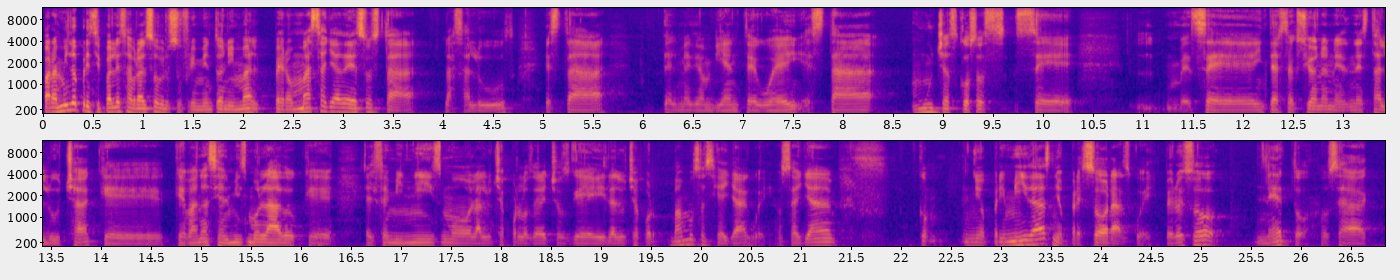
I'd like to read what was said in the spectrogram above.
para mí lo principal es hablar sobre el sufrimiento animal, pero más allá de eso está la salud, está el medio ambiente, güey, está muchas cosas se se interseccionan en esta lucha que, van hacia el mismo lado que el feminismo, la lucha por los derechos gays, la lucha por... Vamos hacia allá, güey. O sea, ya ni oprimidas ni opresoras, güey. Pero eso neto, o sea,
